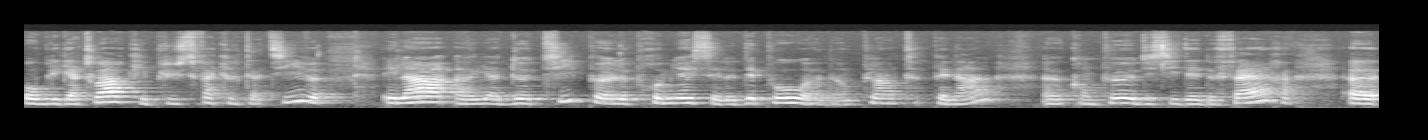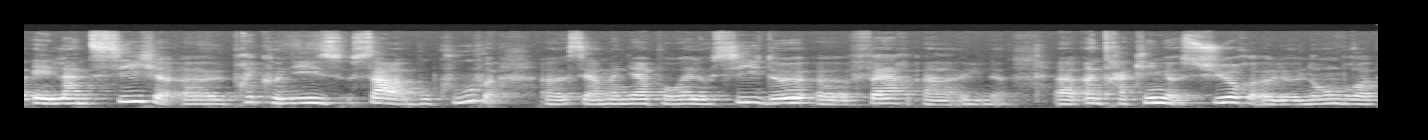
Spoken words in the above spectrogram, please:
obligatoire qui est plus facultative. Et là, il y a deux types. Le premier, c'est le dépôt d'un plainte pénale qu'on peut décider de faire. Euh, et l'ANSI euh, préconise ça beaucoup. Euh, c'est une manière pour elle aussi de faire un tracking sur le nombre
